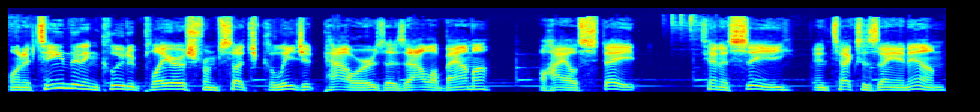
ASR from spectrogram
On a team that included players from such collegiate powers as Alabama, Ohio State, Tennessee, and Texas A&M,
